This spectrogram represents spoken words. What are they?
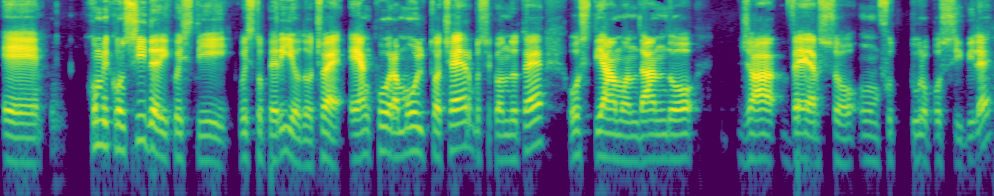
eh, come consideri questi, questo periodo, cioè è ancora molto acerbo secondo te o stiamo andando già verso un futuro possibile?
